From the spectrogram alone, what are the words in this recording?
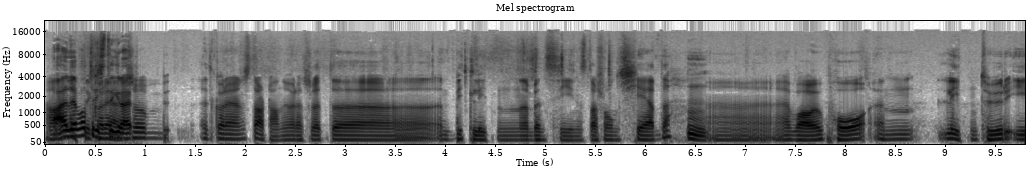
Nei, det var triste greier. Etter karrieren starta han jo rett og slett uh, en bitte liten bensinstasjonskjede. Mm. Uh, jeg var jo på en liten tur i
